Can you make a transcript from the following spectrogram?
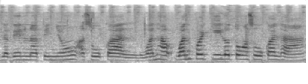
Ilagay na natin yung asukal. 1 4 kilo tong asukal ha.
